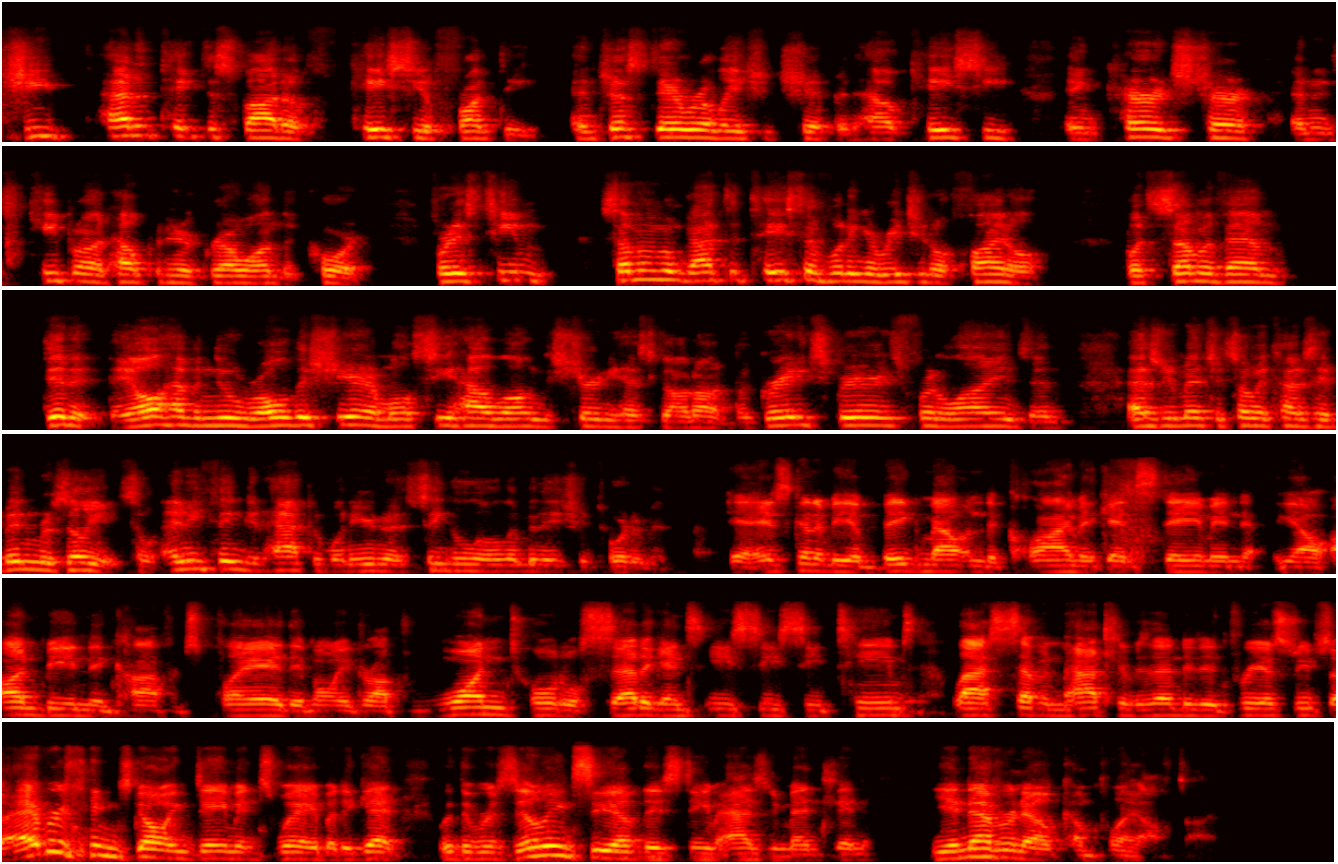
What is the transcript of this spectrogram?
she had to take the spot of Casey Affronti and just their relationship and how Casey encouraged her and is keep on helping her grow on the court. For his team, some of them got the taste of winning a regional final, but some of them didn't. They all have a new role this year, and we'll see how long this journey has gone on. But great experience for the Lions, and as we mentioned so many times, they've been resilient. So anything can happen when you're in a single elimination tournament. Yeah, it's going to be a big mountain to climb against Daemen. You know, unbeaten in conference play. They've only dropped one total set against ECC teams. Last seven matches ended in three sweeps. So everything's going Daemen's way. But again, with the resiliency of this team, as you mentioned, you never know come playoff time.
